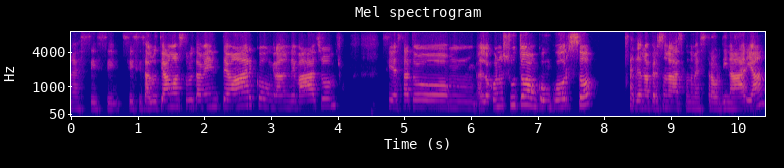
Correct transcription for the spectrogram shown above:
Eh sì, sì, sì, sì, salutiamo assolutamente Marco, un grande bacio. Sì, è stato, mh, mm, l'ho conosciuto a un concorso ed è una persona secondo me straordinaria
